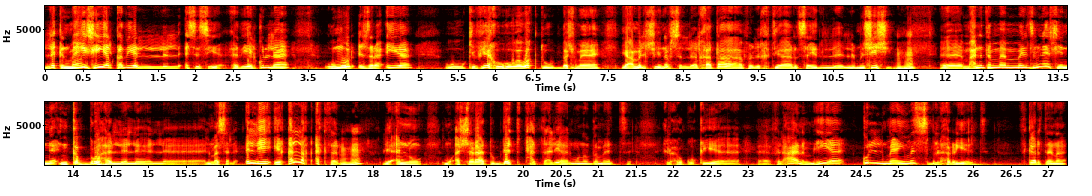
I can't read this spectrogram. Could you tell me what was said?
لكن ما هيش هي القضية الأساسية. هذه كلها أمور إجرائية وكيف ياخذ هو وقته باش ما يعملش نفس الخطأ في الاختيار السيد المشيشي. آه معناتها ما يلزمناش نكبروها المسألة. اللي يقلق أكثر لأنه مؤشرات وبدات تتحدث عليها المنظمات الحقوقية آه، في العالم هي كل ما يمس بالحريات. ذكرت أنا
